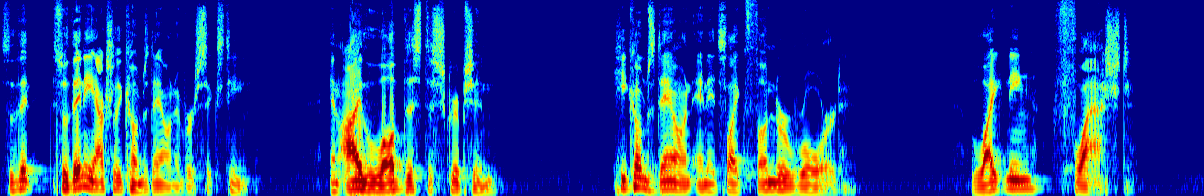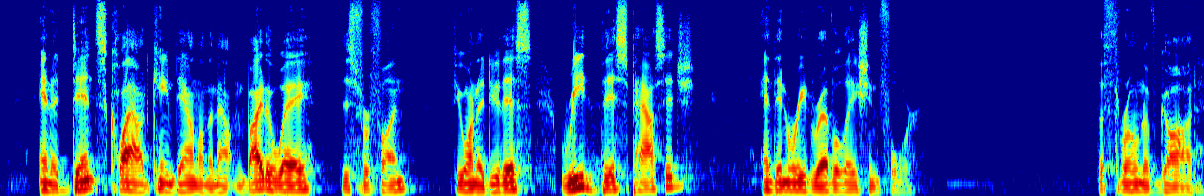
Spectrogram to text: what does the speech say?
So then, so then he actually comes down in verse 16. And I love this description he comes down and it's like thunder roared, lightning flashed, and a dense cloud came down on the mountain. By the way, this for fun, if you want to do this, read this passage and then read Revelation 4. The throne of God.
